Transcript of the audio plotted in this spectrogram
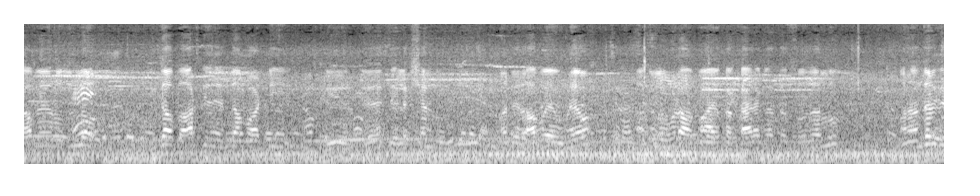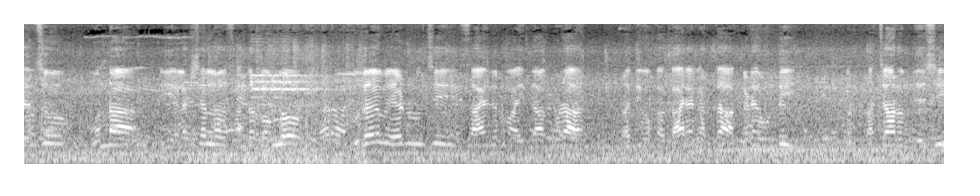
రాబోయే రోజుల్లో ఇంకా భారతీయ జనతా పార్టీ ఏదైతే ఎలక్షన్లు మరి రాబోయే ఉన్నాయో అందులో కూడా మా యొక్క కార్యకర్త సోదరులు మనందరికీ తెలుసు మొన్న ఈ ఎలక్షన్ల సందర్భంలో ఉదయం ఏడు నుంచి సాయంత్రం ఐదు దాకా కూడా ప్రతి ఒక్క కార్యకర్త అక్కడే ఉండి మరి ప్రచారం చేసి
